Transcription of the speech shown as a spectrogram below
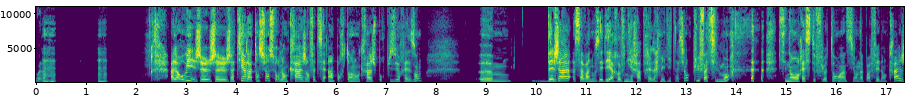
Mhm. Mhm. Alors oui, j'attire l'attention sur l'ancrage. En fait, c'est important l'ancrage pour plusieurs raisons. Euh, déjà, ça va nous aider à revenir après la méditation plus facilement. Sinon, on reste flottant hein, si on n'a pas fait d'ancrage.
